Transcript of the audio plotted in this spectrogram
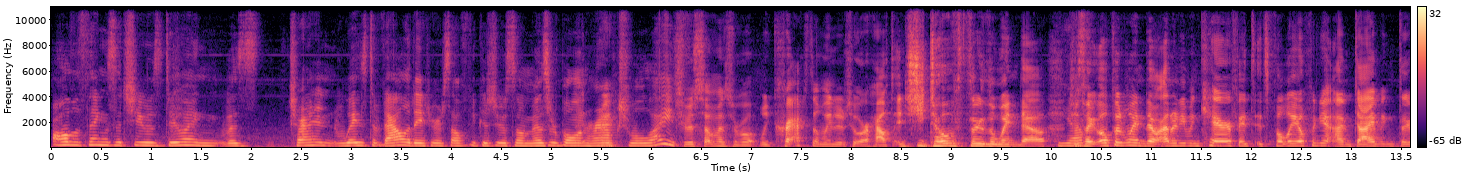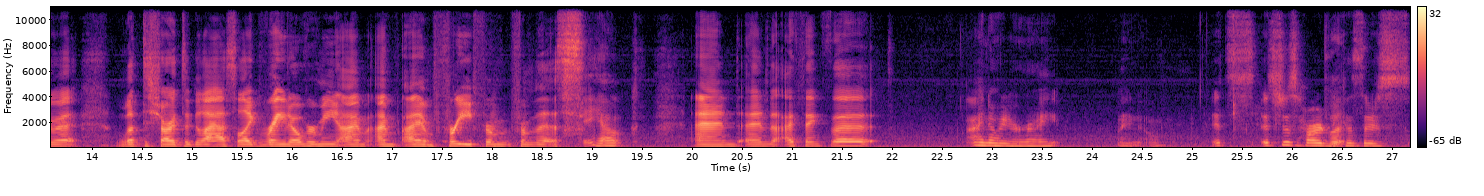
all the things that she was doing was trying ways to validate herself because she was so miserable in her We- actual life. She was so miserable. We cracked the window to her house, and she dove through the window. Yep. She's like, "Open window. I don't even care if it's it's fully open yet. I'm diving through it. Let the shards of glass like rain over me. I'm I'm I am free from from this." Yep, And and I think that I know you're right. I know. It's it's just hard But- because there's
